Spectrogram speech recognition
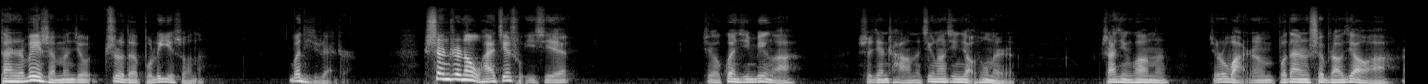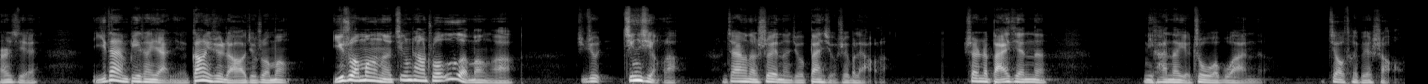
但是为什么就治的不利索呢？问题就在这儿。甚至呢，我还接触一些这个冠心病啊，时间长的、经常心绞痛的人，啥情况呢？就是晚上不但睡不着觉啊，而且一旦闭上眼睛，刚一睡着就做梦，一做梦呢，经常做噩梦啊。就就惊醒了，再让他睡呢，就半宿睡不了了。甚至白天呢，你看他也坐卧不安的，觉特别少，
